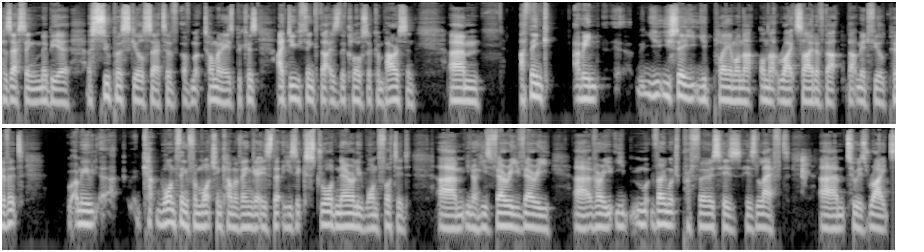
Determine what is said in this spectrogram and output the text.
possessing maybe a, a super skill set of, of McTominay's because I do think that is the closer comparison. Um, I think I mean, you, you say you'd play him on that on that right side of that that midfield pivot. I mean, uh, one thing from watching Camavinga is that he's extraordinarily one-footed. Um, you know, he's very, very, uh, very, very much prefers his his left um, to his right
